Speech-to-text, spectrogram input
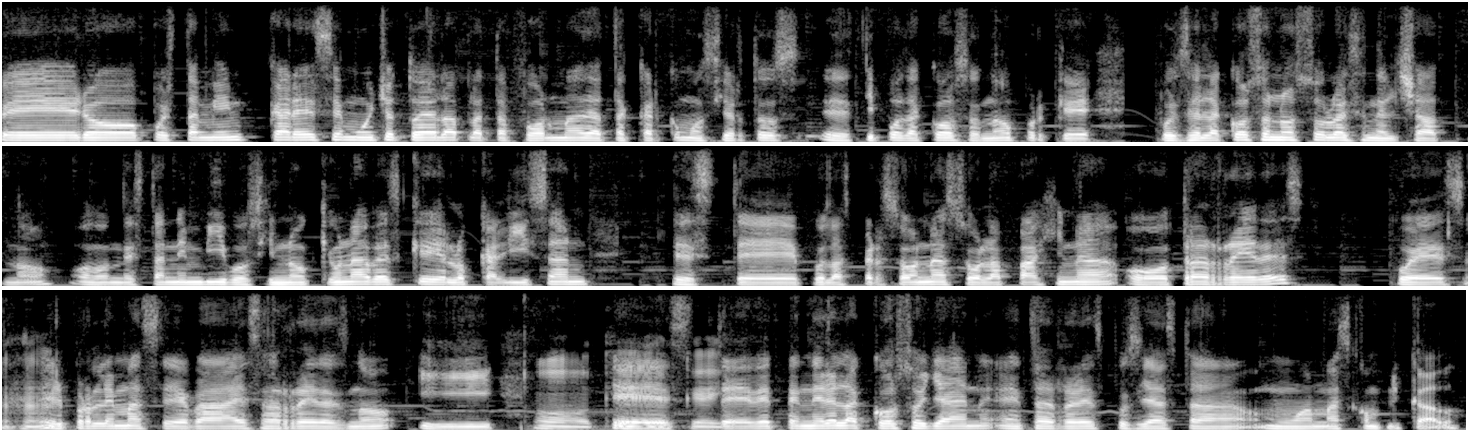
pero pues también carece mucho toda la plataforma de atacar como ciertos eh, tipos de acoso, ¿no? Porque pues el acoso no solo es en el chat, ¿no? O donde están en vivo, sino que una vez que localizan este, pues las personas o la página o otras redes, pues el problema se va a esas redes, ¿no? Y este, detener el acoso ya en, estas redes, pues ya está más complicado.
